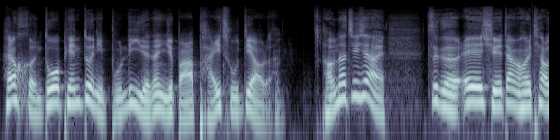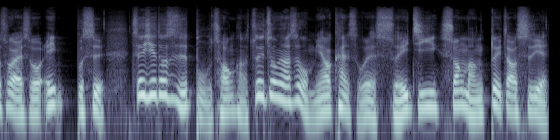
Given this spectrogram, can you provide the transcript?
还有很多篇对你不利的，那你就把它排除掉了。好，那接下来。这个 AHA 当然会跳出来说，诶，不是，这些都是只补充哈，最重要是我们要看所谓的随机双盲对照试验，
